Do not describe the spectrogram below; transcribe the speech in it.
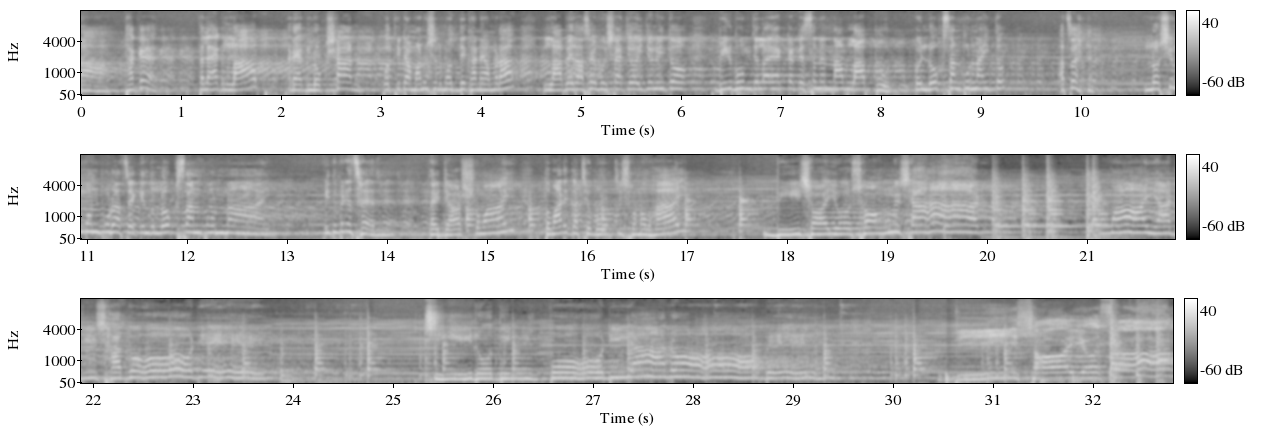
না। থাকে? তাহলে এক লাভ আর এক লোকসান প্রতিটা মানুষের মধ্যেখানে আমরা লাভের আশায় বসে আছি। ওই জন্যই তো বীরভূম জেলায় একটা স্টেশনের নাম লাভপুর। ওই লোকসানপুর নাই তো? আচ্ছা লসিমনপুর আছে, কিন্তু লোকসানপুর নাই। বুঝতে পেরেছেন? তাই যাওয়ার সময় তোমার কাছে বলছি, শোনো ভাই, বিষয় সংসার মায়ারি সাগরে চিরদিন পড়িয়া রবে। বিষয় সংসার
